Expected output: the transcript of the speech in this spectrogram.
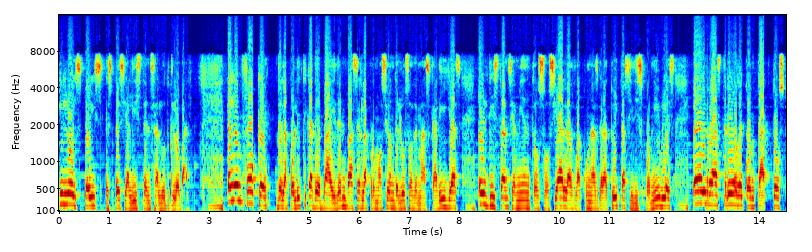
y Lois Pace, especialista en salud global. El enfoque de la política de Biden va a ser la promoción del uso de mascarillas, el distanciamiento social, vacunas gratuitas y disponibles, el rastreo de contactos,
